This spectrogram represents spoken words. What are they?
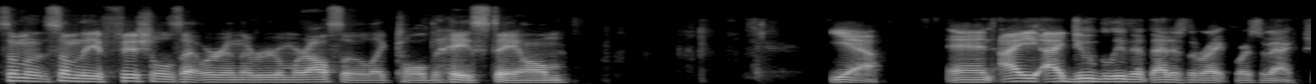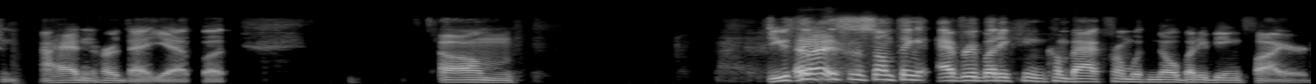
some of some of the officials that were in the room were also like told, "Hey, stay home." Yeah, and I I do believe that that is the right course of action. I hadn't heard that yet, but um, do you think I, this is something everybody can come back from with nobody being fired?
